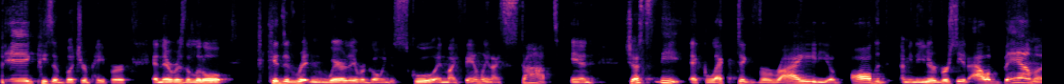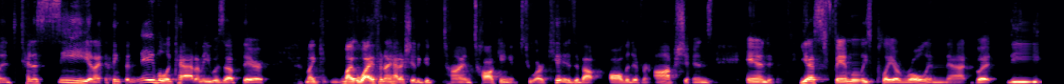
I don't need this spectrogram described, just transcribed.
big piece of butcher paper, and there was the little kids had written where they were going to school. And my family and I stopped and just the eclectic variety of all the i mean the university of alabama and tennessee and i think the naval academy was up there. My my wife and i had actually had a good time talking to our kids about all the different options. And yes families play a role in that but the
